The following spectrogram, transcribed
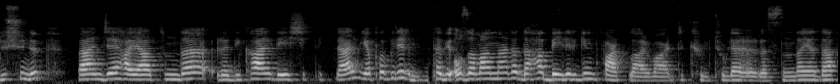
düşünüp bence hayatımda radikal değişiklikler yapabilirim. Tabi o zamanlarda daha belirgin farklar vardı kültürler arasında ya da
